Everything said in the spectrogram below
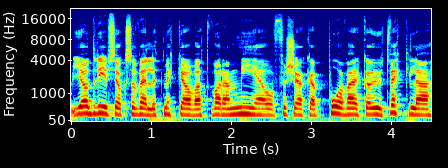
jag drivs ju också väldigt mycket av att vara med och försöka påverka och utveckla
